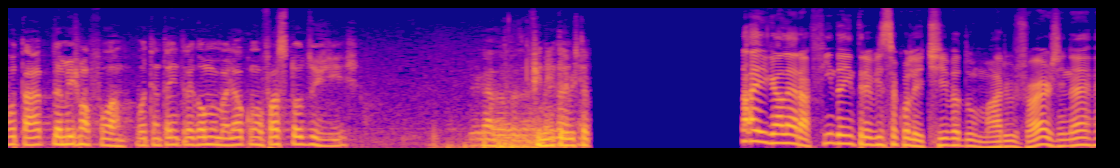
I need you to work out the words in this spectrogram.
vou estar da mesma forma. Vou tentar entregar o meu melhor como eu faço todos os dias. Obrigado, rapaziada. Fim da entrevista. Tá aí, galera, fim da entrevista coletiva do Mário Jorge, né?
